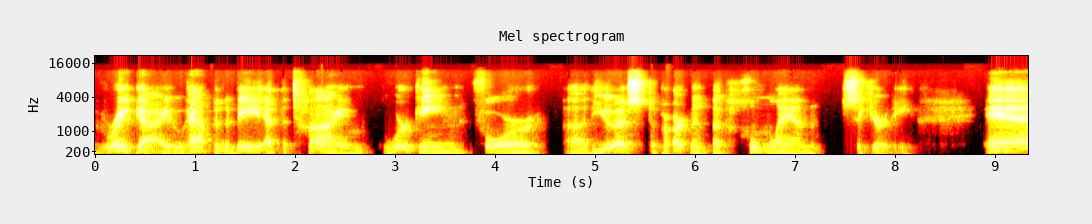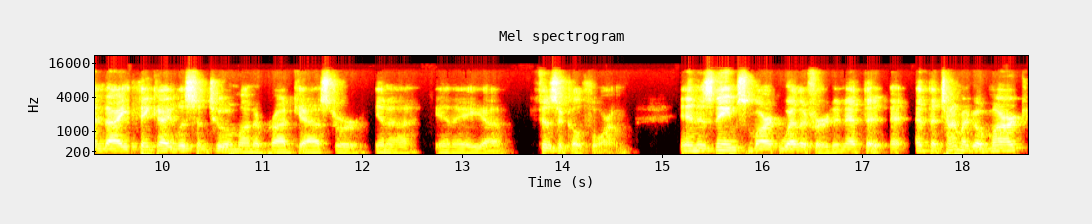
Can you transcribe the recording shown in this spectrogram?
great guy who happened to be at the time working for uh, the US Department of Homeland Security. And I think I listened to him on a broadcast or in a, in a uh, physical forum and his name's Mark Weatherford. And at the at, the time, I go, Mark,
